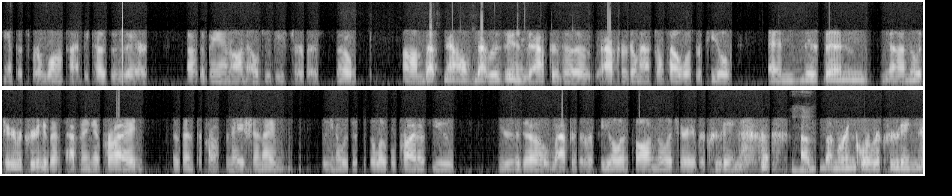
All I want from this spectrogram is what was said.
campus for a long time because of their uh, the ban on LGB service. So um, that's now that resumed after the after Don't Ask Don't Tell was repealed, and there's been uh, military recruiting events happening at Pride events across the nation. I you know was just at the local Pride a few years ago after the repeal and saw a military recruiting, mm-hmm. a, a, Marine Corps recruiting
